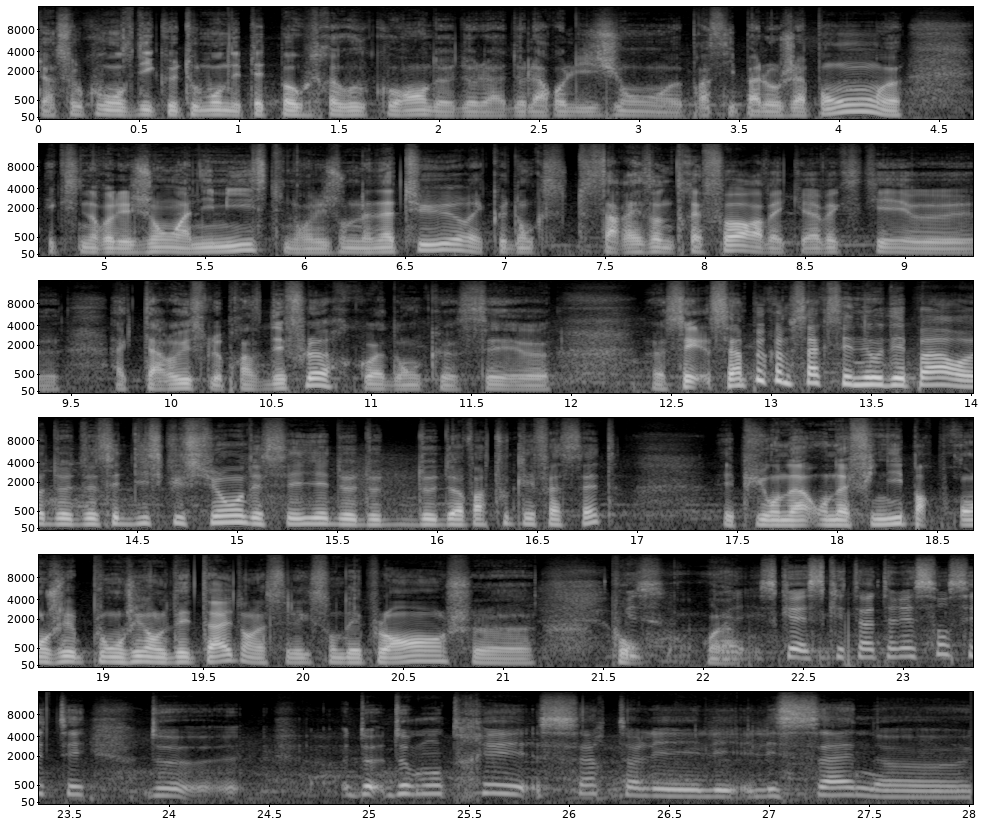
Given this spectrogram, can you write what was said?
d'un seul coup, on se dit que tout le monde n'est peut-être pas très au courant de, la, religion euh, principale au Japon, euh, et que c'est une religion animiste, une religion de la nature, et que donc ça résonne très fort avec, avec ce qui est Actarus, le prince des fleurs. Quoi. Donc c'est c'est un peu comme ça que c'est né au départ de, cette discussion, d'essayer d'avoir toutes les facettes. Et puis on a, on a fini par plonger, plonger dans le détail, dans la sélection des planches. Euh, pour, ce, qui, est intéressant, c'était de de, montrer certes les, scènes euh,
